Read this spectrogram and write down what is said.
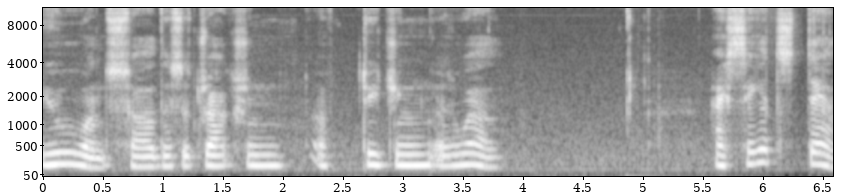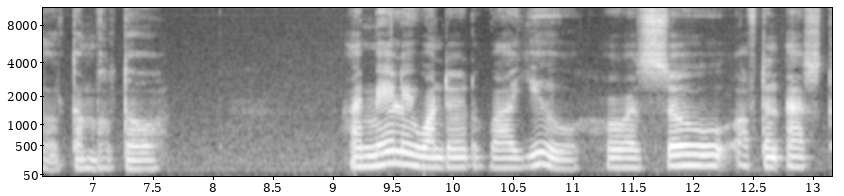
you once saw this attraction of teaching as well. I see it still, Dumbledore. I merely wondered why you, who was so often asked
